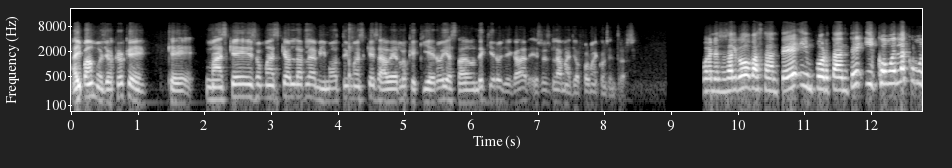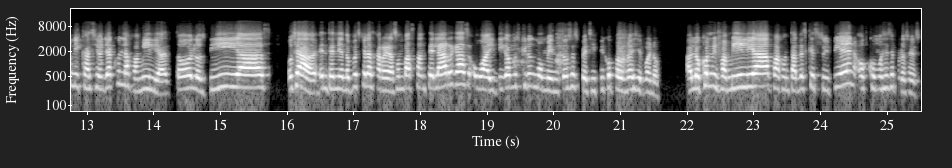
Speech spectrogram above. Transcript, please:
ahí vamos, yo creo que, que más que eso, más que hablarle a mi moto y más que saber lo que quiero y hasta dónde quiero llegar, eso es la mayor forma de concentrarse. Bueno, eso es algo bastante importante. ¿Y cómo es la comunicación ya con la familia? ¿Todos los días? O sea, entendiendo pues que las carreras son bastante largas o hay digamos que unos momentos específicos para uno decir, bueno, ¿Hablo con mi familia para contarles que estoy bien o cómo es ese proceso?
